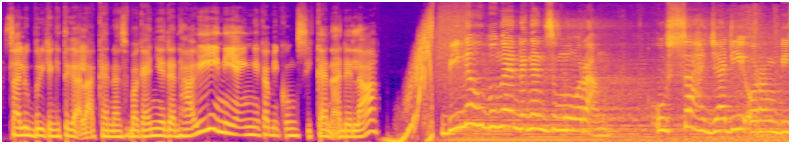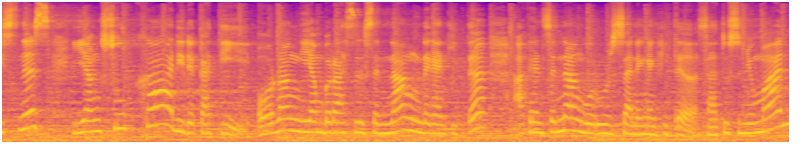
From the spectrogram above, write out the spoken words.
selalu berikan kita galakan dan sebagainya. Dan hari ini yang ingin kami kongsikan adalah Bina hubungan dengan semua orang. Usah jadi orang bisnes yang suka didekati. Orang yang berasa senang dengan kita akan senang berurusan dengan kita. Satu senyuman,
